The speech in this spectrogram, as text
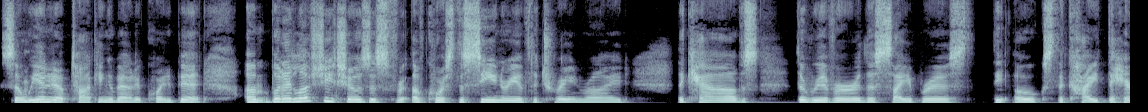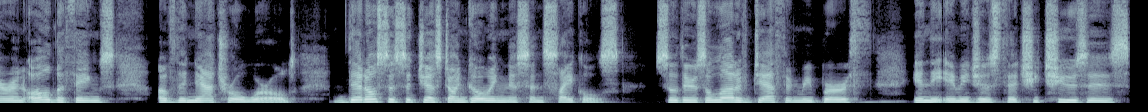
So mm-hmm. we ended up talking about it quite a bit. Um, but I love she shows us, for, of course, the scenery of the train ride, the calves, the river, the cypress, the oaks, the kite, the heron, all the things of the natural world that also suggest ongoingness and cycles. So there's a lot of death and rebirth in the images that she chooses.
